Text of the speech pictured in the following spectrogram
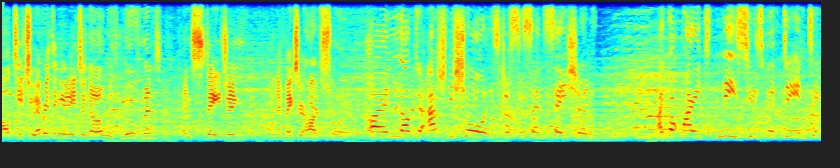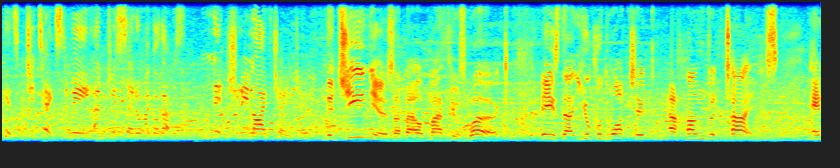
I'll teach you everything you need to know with movement and staging, and it makes your heart soar. I loved it. Ashley Shaw is just a sensation. I got my niece, who's 15, tickets. She texted me and just said, oh my God, that was literally life changing. The genius about Matthew's work is that you could watch it a hundred times and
